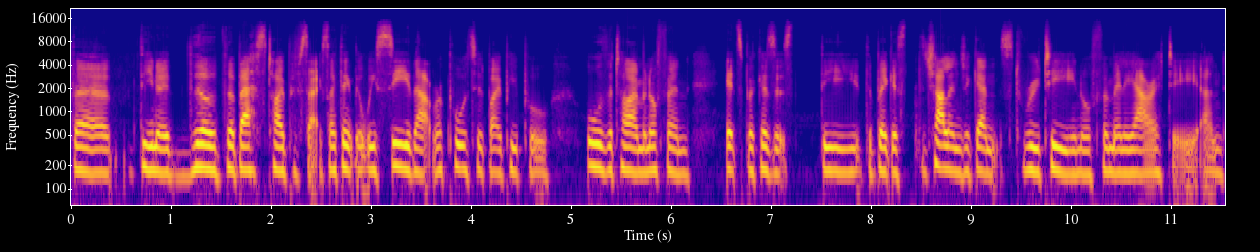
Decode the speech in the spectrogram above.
the, the you know the the best type of sex. I think that we see that reported by people all the time, and often it's because it's the the biggest the challenge against routine or familiarity. And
